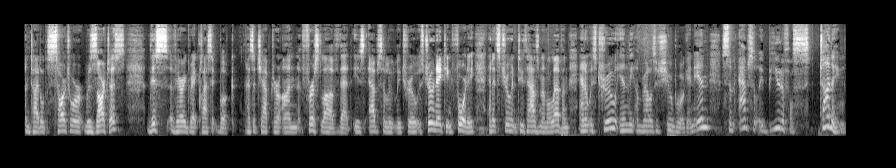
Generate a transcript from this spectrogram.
entitled Sartor Resartus. This very great classic book has a chapter on first love that is absolutely true. It was true in 1840, and it's true in 2011, and it was true in The Umbrellas of Cherbourg, and in some absolutely beautiful, stunning,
